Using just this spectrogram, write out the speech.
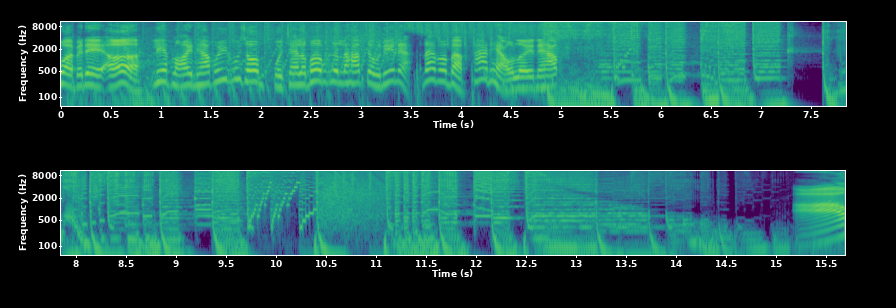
หัวไปดิเออเรียบร้อยนะครับเฮ้ยคุณผู้ชมหัวใจเราเพิ่มขึ้นแล้วครับจากวันนี้เนี่ยได้มาแบบห้าแถวเลยนะครับ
